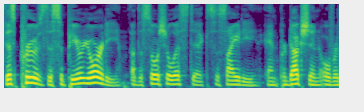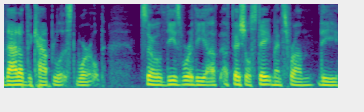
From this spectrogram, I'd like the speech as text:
This proves the superiority of the socialistic society and production over that of the capitalist world. So these were the uh, official statements from the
